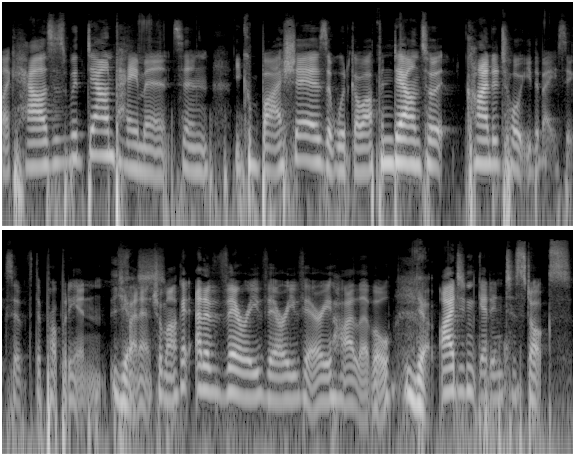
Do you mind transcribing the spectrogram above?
like houses with down payments, and you could buy shares that would go up and down. So it kind of taught you the basics of the property and Yes. financial market at a very, very, very high level. Yeah. I didn't get into stocks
